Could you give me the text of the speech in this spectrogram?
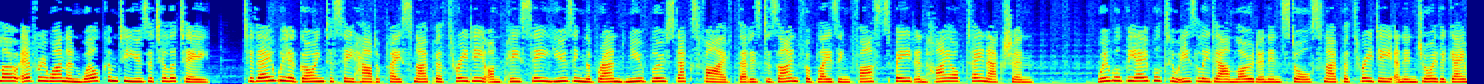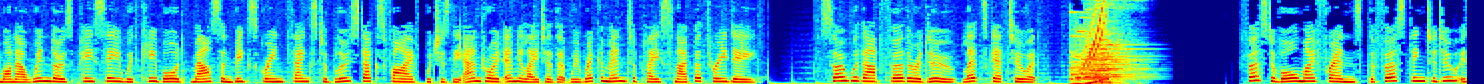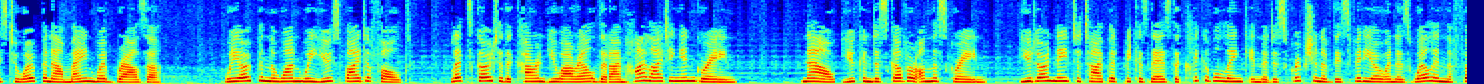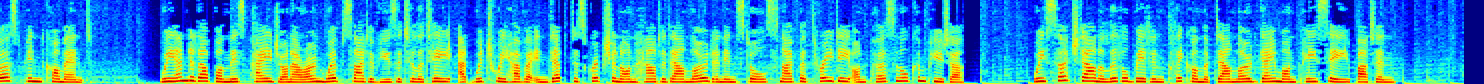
Hello everyone and welcome to Usitility. Today we are going to see how to play Sniper 3D on PC using the brand new BlueStacks 5 that is designed for blazing fast speed and high octane action. We will be able to easily download and install Sniper 3D and enjoy the game on our Windows PC with keyboard, mouse and big screen thanks to BlueStacks 5, which is the Android emulator that we recommend to play Sniper 3D. So without further ado, let's get to it. First of all my friends, the first thing to do is to open our main web browser. We open the one we use by default. Let's go to the current URL that I'm highlighting in green. Now, you can discover on the screen. You don't need to type it because there's the clickable link in the description of this video and as well in the first pinned comment. We ended up on this page on our own website of Usitility, at which we have a in-depth description on how to download and install Sniper 3D on personal computer. We search down a little bit and click on the Download Game on PC button.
